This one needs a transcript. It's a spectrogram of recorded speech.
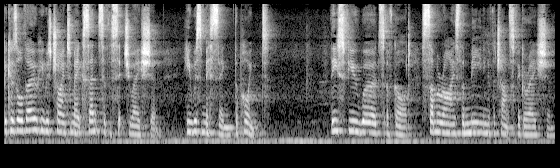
because although he was trying to make sense of the situation, he was missing the point. these few words of God summarize the meaning of the Transfiguration.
